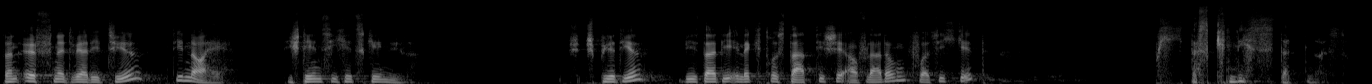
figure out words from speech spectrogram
Dann öffnet wer die Tür? Die neue. Die stehen sich jetzt gegenüber. Spürt ihr, wie da die elektrostatische Aufladung vor sich geht? Das knistert nur so.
